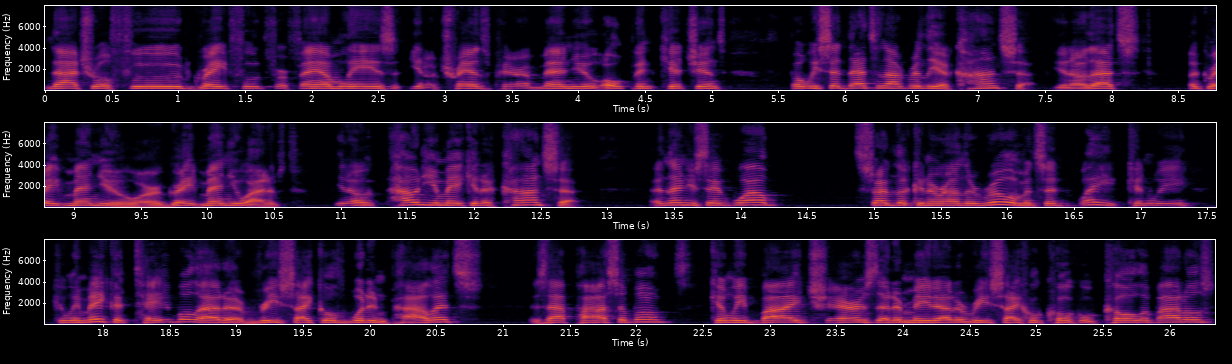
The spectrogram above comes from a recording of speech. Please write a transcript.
natural food, great food for families, you know, transparent menu, open kitchens. But we said that's not really a concept. You know, that's a great menu or great menu items. You know, how do you make it a concept? And then you say, well, started looking around the room and said, "Wait, can we can we make a table out of recycled wooden pallets? Is that possible? Can we buy chairs that are made out of recycled Coca-Cola bottles?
